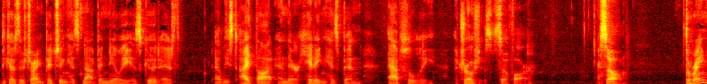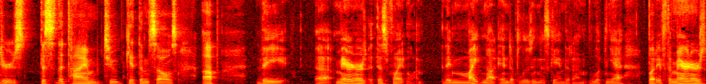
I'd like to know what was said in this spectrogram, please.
because their starting pitching has not been nearly as good as at least I thought, and their hitting has been absolutely atrocious so far. So, the Rangers, this is the time to get themselves up. The uh, Mariners at this point, well, they might not end up losing this game that I'm looking at. But if the Mariners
